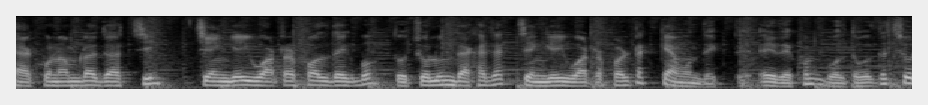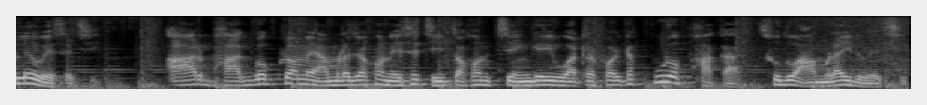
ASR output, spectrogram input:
এখন আমরা যাচ্ছি চেঙ্গেই ওয়াটারফল দেখব। তো চলুন দেখা যাক চেঙ্গেই ওয়াটারফলটা কেমন দেখতে। এই দেখুন, বলতে বলতে চলেও এসেছি। আর ভাগ্যক্রমে আমরা যখন এসেছি, তখন চেঙ্গেই ওয়াটারফলটা পুরো ফাঁকা। শুধু আমরাই রয়েছি।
